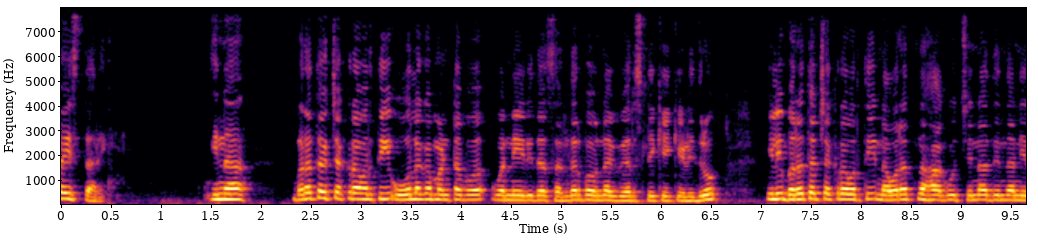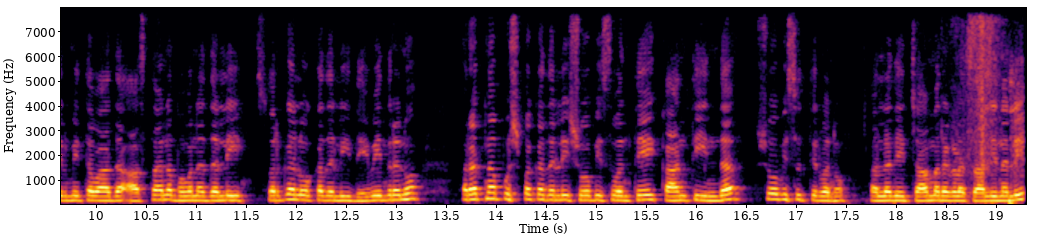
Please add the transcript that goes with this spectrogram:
ಬಯಸ್ತಾರೆ. ಇನ್ನು ಭರತ ಚಕ್ರವರ್ತಿ ಓಲಗ ಮಂಟಪವನ್ನೇರಿದ ಸಂದರ್ಭವನ್ನು ವಿವರಿಸಲಿಕ್ಕೆ ಕೇಳಿದರು. ಇಲ್ಲಿ ಭರತ ಚಕ್ರವರ್ತಿ ನವರತ್ನ ಹಾಗೂ ಚಿನ್ನದಿಂದ ನಿರ್ಮಿತವಾದ ಆಸ್ಥಾನ ಭವನದಲ್ಲಿ ಸ್ವರ್ಗಲೋಕದಲ್ಲಿ ದೇವೇಂದ್ರನು, ರತ್ನ ಪುಷ್ಪಕದಲ್ಲಿ ಶೋಭಿಸುವಂತೆ ಕಾಂತಿಯಿಂದ ಶೋಭಿಸುತ್ತಿರುವನು. ಅಲ್ಲದೆ ಚಾಮರಗಳ ಸಾಲಿನಲ್ಲಿ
